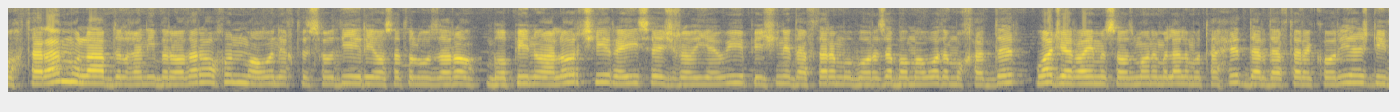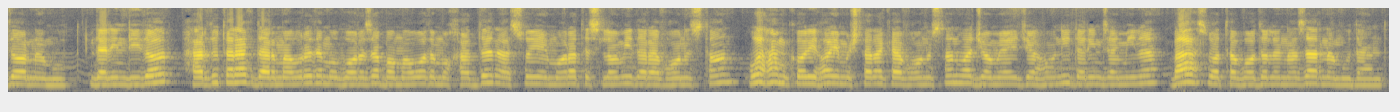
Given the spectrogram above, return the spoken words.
محترم ملا عبدالغنی برادر آخوند معاون اقتصادی ریاست الوزراء با پینو الارچی رئیس اجرایوی پیشین دفتر مبارزه با مواد مخدر و جرایم سازمان ملل متحد در دفتر کاریش دیدار نمود. در این دیدار هر دو طرف در مورد مبارزه با مواد مخدر از سوی امارت اسلامی در افغانستان و همکاری های مشترک افغانستان و جامعه جهانی در این زمینه بحث و تبادل نظر نمودند.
